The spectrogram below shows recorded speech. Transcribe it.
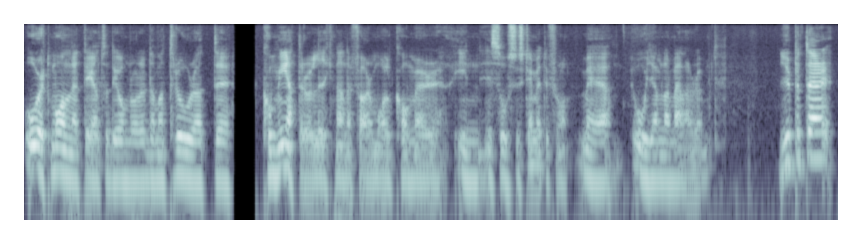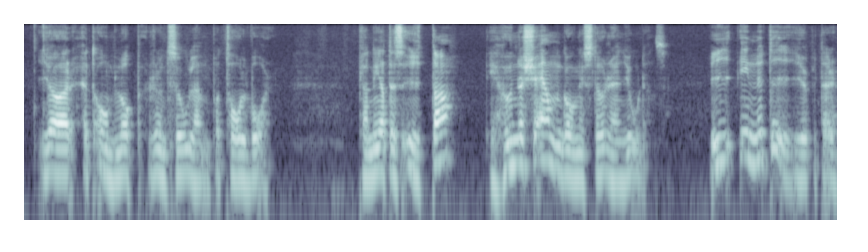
Oortmolnet är alltså det område där man tror att eh, kometer och liknande föremål kommer in i solsystemet ifrån med ojämna mellanrum. Jupiter gör ett omlopp runt solen på 12 år. Planetens yta är 121 gånger större än jordens. I, inuti Jupiter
